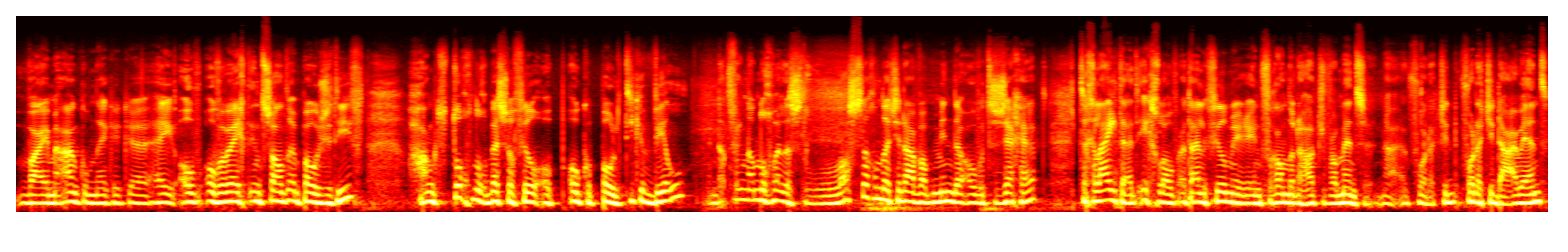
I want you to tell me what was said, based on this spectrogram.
waar je mee aankomt, denk ik, uh, hey, overweegt interessant en positief. Hangt toch nog best wel veel op, ook op politieke wil. En dat vind ik dan nog wel eens lastig, omdat je daar wat minder over te zeggen hebt. Tegelijkertijd, ik geloof uiteindelijk veel meer in veranderde harten van mensen. Nou, voordat je, voordat je daar bent.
